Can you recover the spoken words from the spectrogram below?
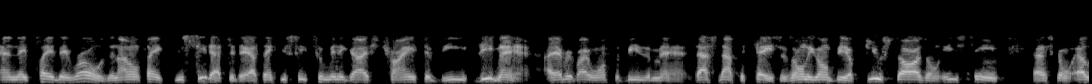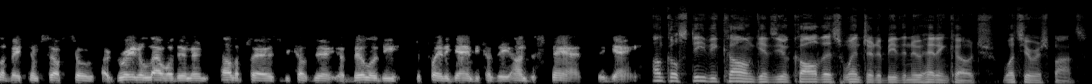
and they played their roles. And I don't think you see that today. I think you see too many guys trying to be the man. Everybody wants to be the man. That's not the case. There's only going to be a few stars on each team that's going to elevate themselves to a greater level than other players because their ability to play the game because they understand the game. Uncle Stevie Cohen gives you a call this winter to be the new hitting coach. What's your response?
